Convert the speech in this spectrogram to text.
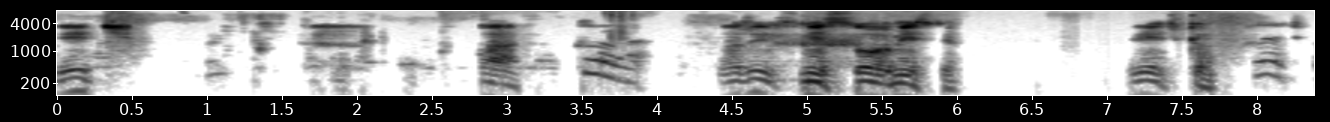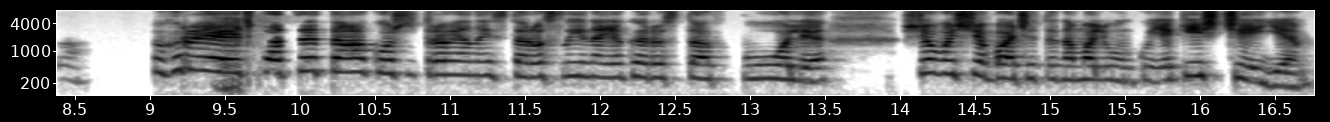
Речь. Так, ложи вместе, слово вместе. Речка. Гречка це також трав'яниста рослина, яка росте в полі. Що ви ще бачите на малюнку? Які ще є?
